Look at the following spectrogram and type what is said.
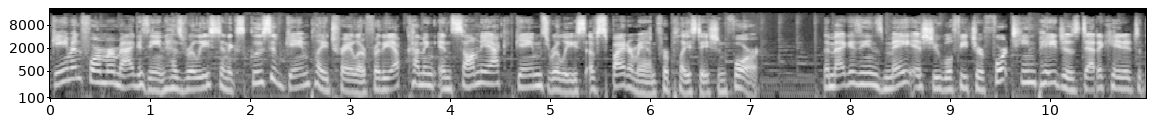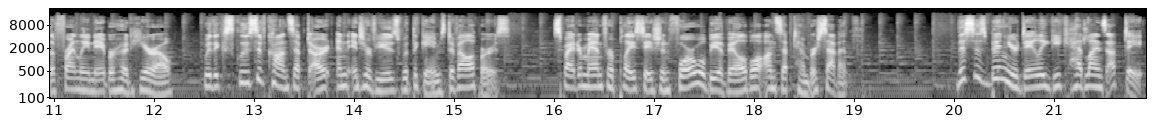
Game Informer magazine has released an exclusive gameplay trailer for the upcoming Insomniac Games release of Spider Man for PlayStation 4. The magazine's May issue will feature 14 pages dedicated to the friendly neighborhood hero, with exclusive concept art and interviews with the game's developers. Spider Man for PlayStation 4 will be available on September 7th. This has been your Daily Geek Headlines Update.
